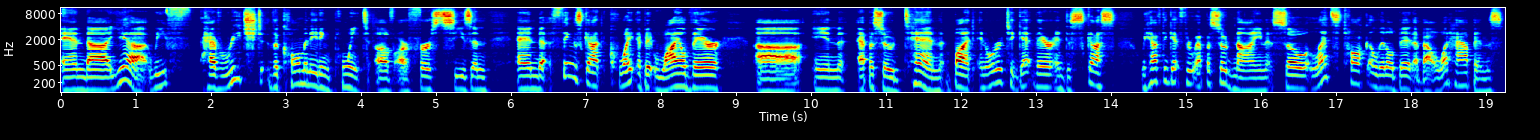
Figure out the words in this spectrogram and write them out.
And yeah, we have reached the culminating point of our first season, and things got quite a bit wild there uh, in episode 10. But in order to get there and discuss, we have to get through episode 9. So let's talk a little bit about what happens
